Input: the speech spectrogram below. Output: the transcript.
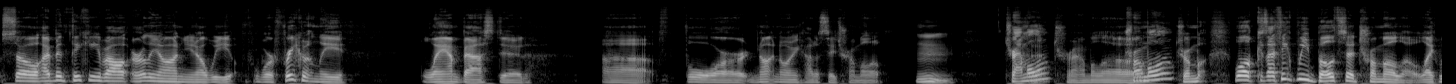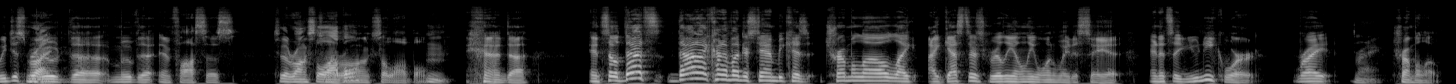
so I've been thinking about early on. You know, we were frequently lambasted uh, for not knowing how to say tremolo. Tremolo? Tremolo. Tremolo? Tremo- well, because I think we both said tremolo. Like we just Right. moved the moved the emphasis to the wrong to the syllable? wrong syllable, and uh, and so that's that I kind of understand because tremolo. Like I guess there's really only one way to say it, and it's a unique word, right? Right. Tremolo.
